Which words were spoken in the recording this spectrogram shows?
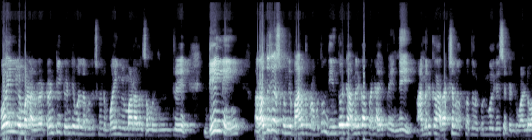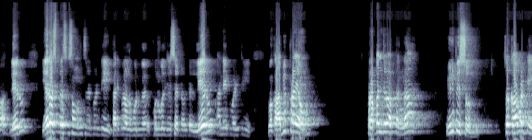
బోయింగ్ విమానాలు ట్వంటీ ట్వంటీ వన్లో కుదుర్చుకున్న బోయింగ్ విమానాలకు సంబంధించిన డీల్ని రద్దు చేసుకుంది భారత ప్రభుత్వం. దీంతో అమెరికా పని అయిపోయింది. అమెరికా రక్షణ ఉత్పత్తులు కొనుగోలు చేసేటువంటి వాళ్ళు లేరు. ఏరోస్పేస్కి సంబంధించినటువంటి పరికరాలు కొనుగోలు కొనుగోలు చేసేటువంటి లేరు అనేటువంటి ఒక అభిప్రాయం ప్రపంచవ్యాప్తంగా వినిపిస్తుంది. సో కాబట్టి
